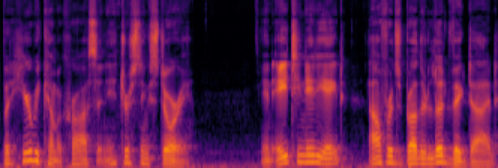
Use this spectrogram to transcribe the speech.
But here we come across an interesting story. In 1888, Alfred's brother Ludwig died.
